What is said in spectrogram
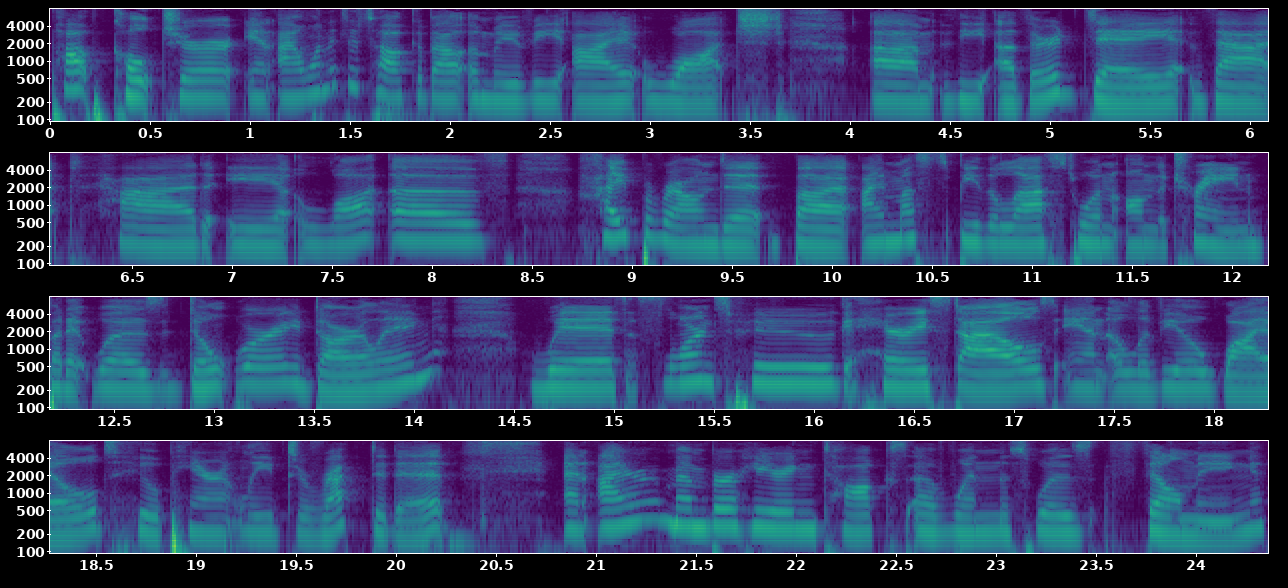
pop culture. And I wanted to talk about a movie I watched um, the other day that had a lot of hype around it, but I must be the last one on the train. But it was Don't Worry, Darling with Florence Pugh, Harry Styles, and Olivia Wilde, who apparently directed it. And I remember hearing talks of when this was filming.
